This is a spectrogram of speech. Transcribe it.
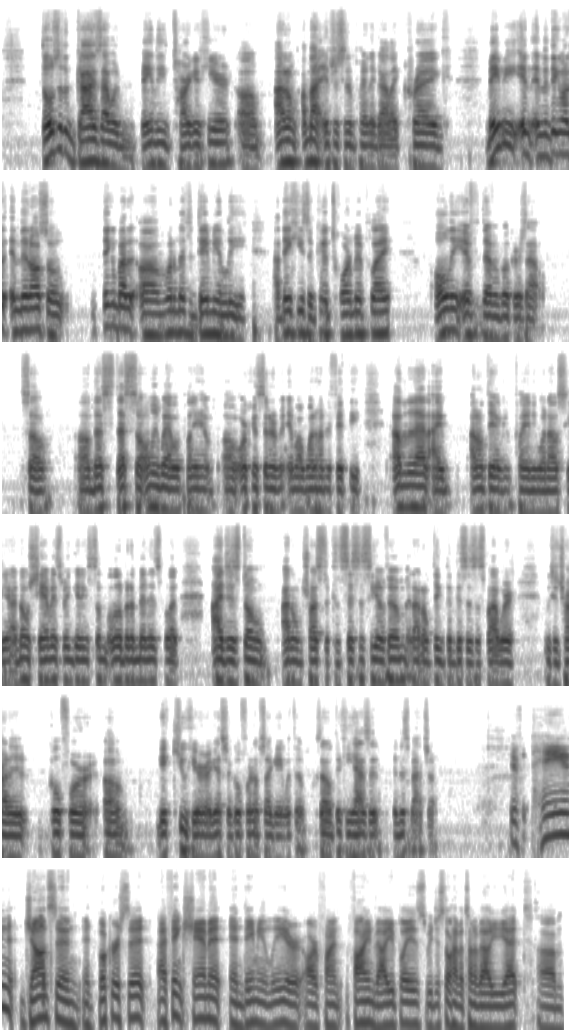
those are the guys I would mainly target here. Um, I don't I'm not interested in playing a guy like Craig. Maybe and, and the thing about it, and then also think about it, um what I mentioned Damion Lee. I think he's a good tournament play only if Devin Booker's out. So um, that's that's the only way I would play him uh, or consider him in my 150. Other than that, I I don't think I can play anyone else here. I know Shamet's been getting some a little bit of minutes, but I just don't I don't trust the consistency of him, and I don't think that this is a spot where we should try to go for um, get Q here, I guess, or go for an upside game with him because I don't think he has it in this matchup. If Payne, Johnson, and Booker sit, I think Shamet and Damion Lee are, are fine fine value plays. We just don't have a ton of value yet. Um,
